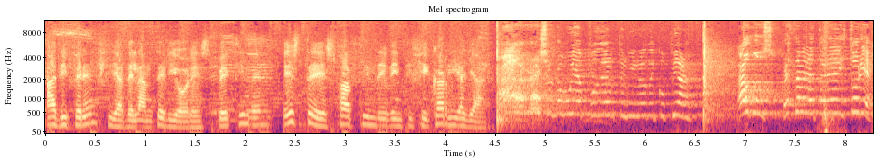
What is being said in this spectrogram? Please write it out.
A diferencia del anterior espécimen, este es fácil de identificar y hallar. ¡Ah, rayo! No voy a poder terminar de copiar. Agus, préstame la tarea de historia.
